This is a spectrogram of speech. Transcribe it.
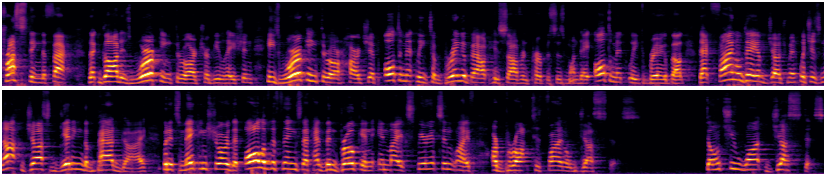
trusting the fact that God is working through our tribulation. He's working through our hardship, ultimately to bring about His sovereign purposes one day, ultimately to bring about that final day of judgment, which is not just getting the bad guy, but it's making sure that all of the things that have been broken in my experience in life are brought to final justice. Don't you want justice?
